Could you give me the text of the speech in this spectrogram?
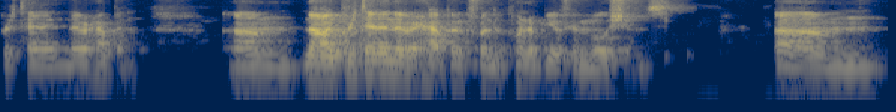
pretend it never happened. Um, now I pretend it never happened from the point of view of emotions. Um,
